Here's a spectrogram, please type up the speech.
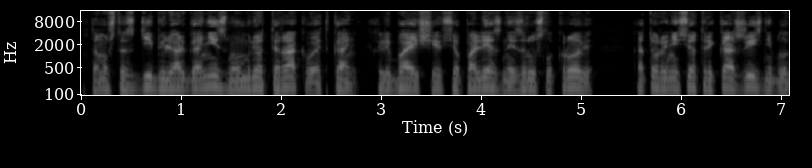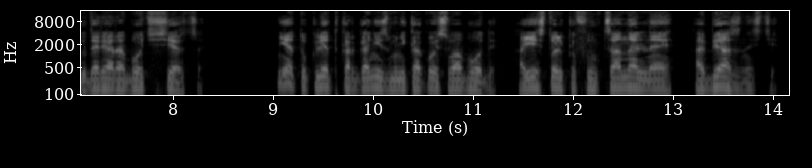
Потому что с гибелью организма умрет и раковая ткань, хлебающая все полезное из русла крови, которую несет река жизни благодаря работе сердца. Нет у клеток организма никакой свободы, а есть только функциональные обязанности –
